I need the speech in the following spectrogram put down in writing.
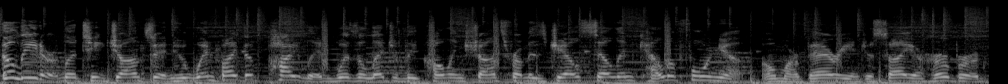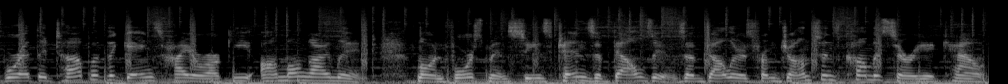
The leader, Latique Johnson, who went by the pilot, was allegedly calling shots from his jail cell in California. Omar Barry and Josiah Herbert were at the top of the gang's hierarchy on Long Island. Law enforcement seized tens of thousands of dollars from Johnson's commissary account.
